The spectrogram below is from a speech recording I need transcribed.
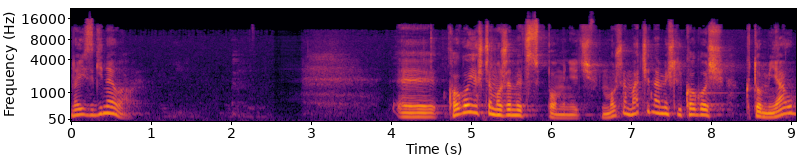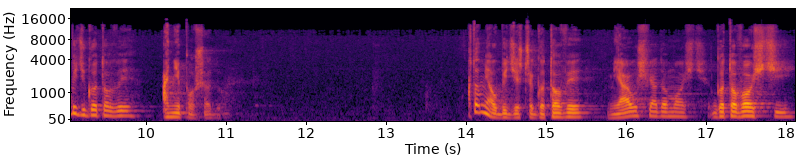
No i zginęła. Kogo jeszcze możemy wspomnieć? Może macie na myśli kogoś, kto miał być gotowy, a nie poszedł? Kto miał być jeszcze gotowy, miał świadomość gotowości,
